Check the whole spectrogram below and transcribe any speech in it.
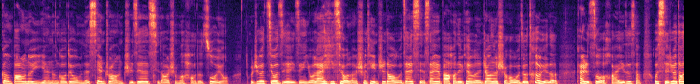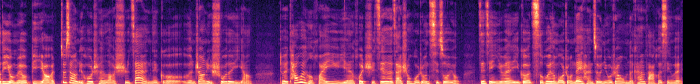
更包容的语言能够对我们的现状直接的起到什么好的作用。我这个纠结已经由来已久了。舒婷知道我在写三月八号那篇文章的时候，我就特别的开始自我怀疑，就想我写这个到底有没有必要？就像李厚成老师在那个文章里说的一样，对他会很怀疑语言会直接的在生活中起作用，仅仅因为一个词汇的某种内涵就扭转我们的看法和行为。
